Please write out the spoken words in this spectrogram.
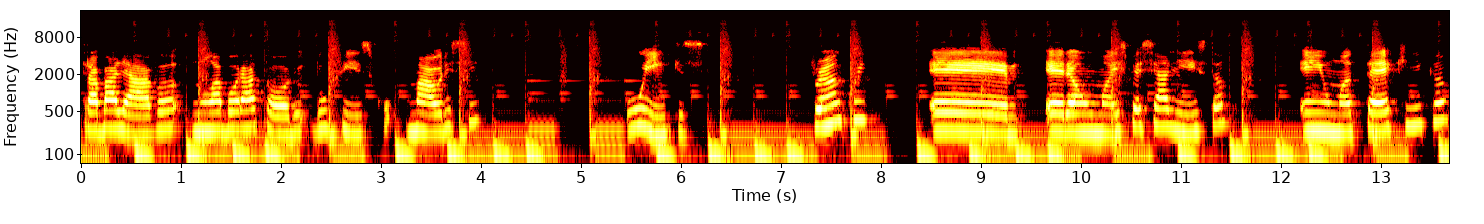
trabalhava no laboratório do físico Maurice Winks. Franklin é, era uma especialista em uma técnica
